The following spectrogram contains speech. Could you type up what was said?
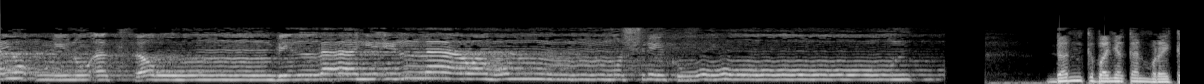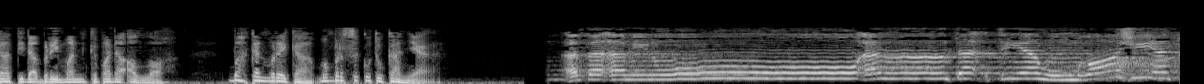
يؤمن أكثرهم بالله إلا وهم مشركون Dan kebanyakan mereka tidak beriman kepada Allah, bahkan mereka mempersekutukannya. أفأمنوا أن تأتيهم غاشية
